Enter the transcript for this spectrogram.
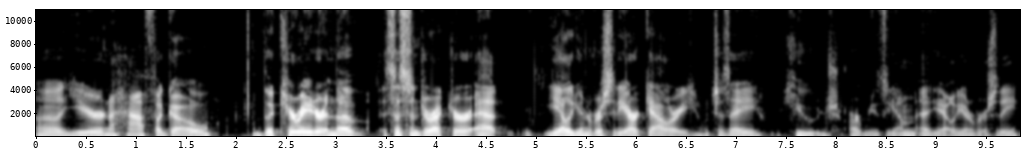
a year and a half ago, the curator and the assistant director at Yale University Art Gallery, which is a huge art museum at Yale University,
